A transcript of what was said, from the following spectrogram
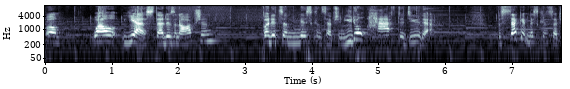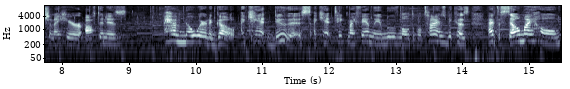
Well, while yes, that is an option, but it's a misconception. You don't have to do that. The second misconception I hear often is, I have nowhere to go. I can't do this. I can't take my family and move multiple times because I have to sell my home,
